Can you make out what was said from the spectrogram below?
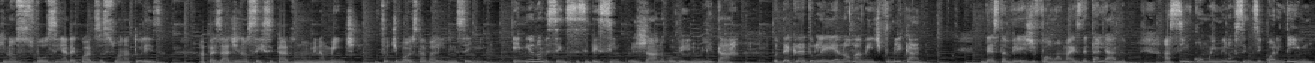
que não fossem adequados à sua natureza. Apesar de não ser citado nominalmente, o futebol estava ali inserido. Em 1965, já no governo militar, o decreto-lei é novamente publicado, desta vez de forma mais detalhada, assim como em 1941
